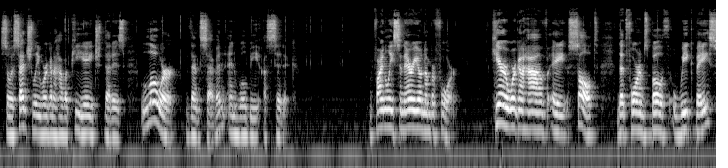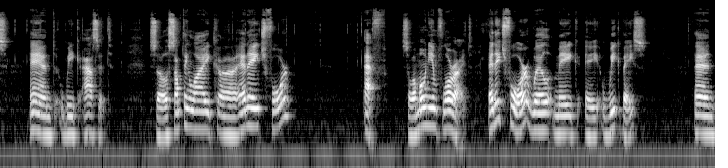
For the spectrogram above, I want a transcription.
So essentially, we're going to have a pH that is lower than 7 and will be acidic. And finally, scenario number 4. Here we're going to have a salt that forms both weak base and weak acid. So something like uh, NH4, F. So ammonium fluoride. NH4 will make a weak base and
